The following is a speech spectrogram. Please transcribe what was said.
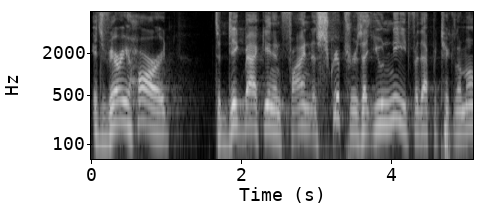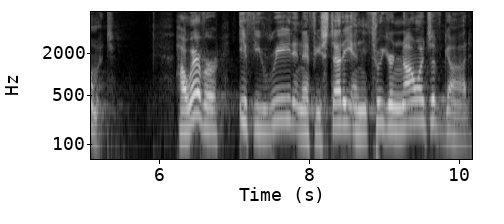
it's very hard to dig back in and find the scriptures that you need for that particular moment. However, if you read and if you study and through your knowledge of God,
